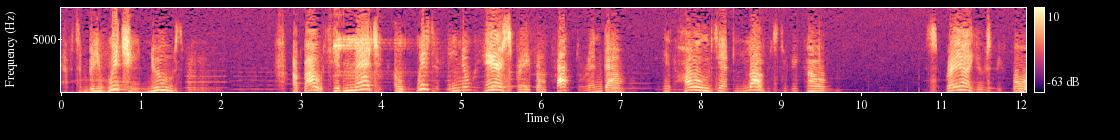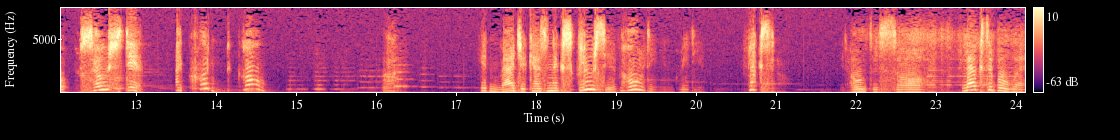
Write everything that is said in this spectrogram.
have some bewitching news for you. About hidden magic, a wizardly new hairspray from Procter & Gamble. It holds yet loves to be combed. The spray I used before was so stiff I couldn't comb. But hidden magic has an exclusive holding ingredient, Flexinol. It holds a soft, flexible way.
